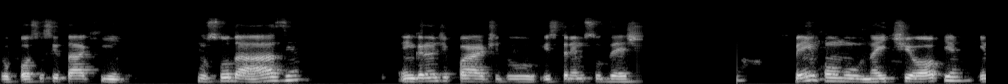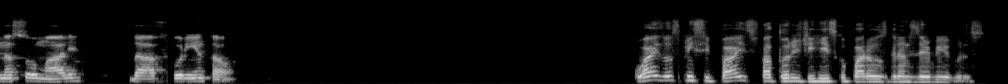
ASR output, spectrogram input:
eu posso citar aqui no sul da Ásia, em grande parte do extremo sudeste, bem como na Etiópia e na Somália da África Oriental. Quais os principais fatores de risco para os grandes herbívoros?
